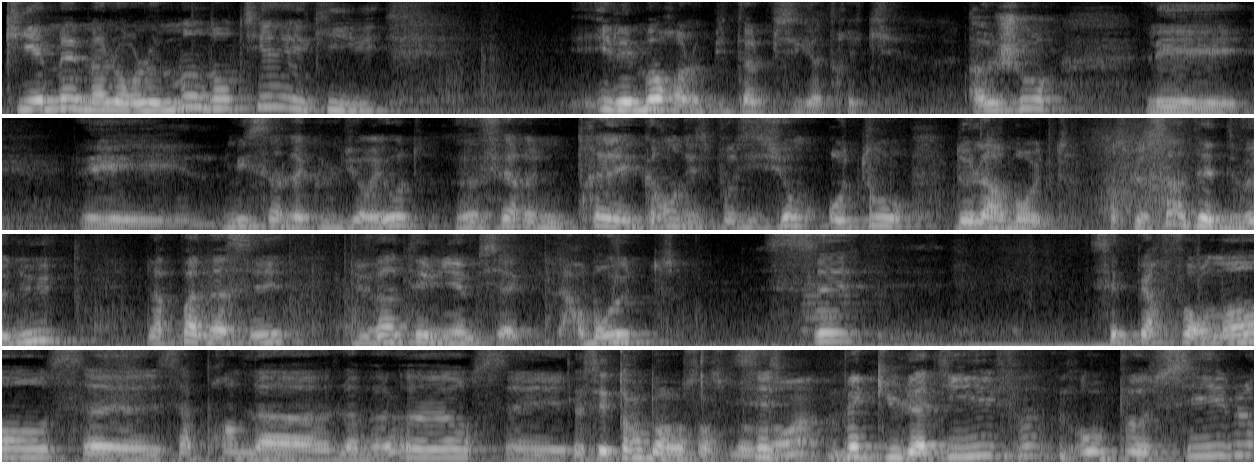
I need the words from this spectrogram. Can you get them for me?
qui aime même alors le monde entier, et qui, il est mort à l'hôpital psychiatrique. Un jour, les, les ministères de la Culture et autres veulent faire une très grande exposition autour de l'art brut. Parce que ça est devenu la panacée du 21e siècle. L'art brut, c'est c'est performant, ça prend de la, valeur, c'est. C'est tendance en ce moment. Hein. spéculatif au possible.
